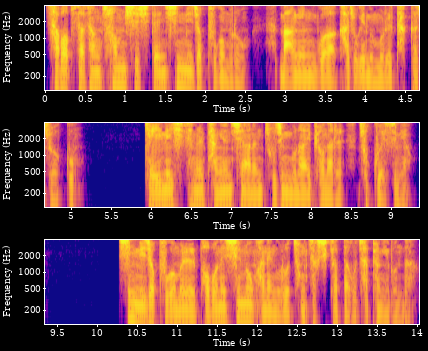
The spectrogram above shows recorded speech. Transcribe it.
사법사상 처음 실시된 심리적 부검으로 망인과 가족의 눈물을 닦아주었고 개인의 희생을 당연시 하는 조직 문화의 변화를 촉구했으며 심리적 부검을 법원의 실무 관행으로 정착시켰다고 자평해본다.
